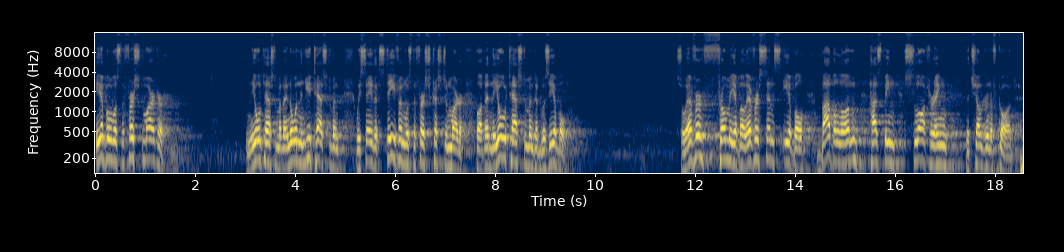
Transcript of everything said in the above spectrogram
Abel was the first martyr. In the Old Testament, I know in the New Testament we say that Stephen was the first Christian martyr, but in the Old Testament it was Abel. So, ever from Abel, ever since Abel, Babylon has been slaughtering the children of God.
